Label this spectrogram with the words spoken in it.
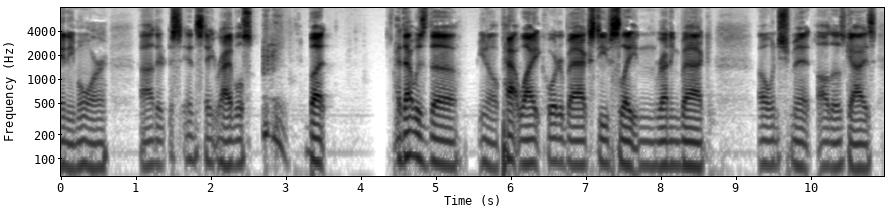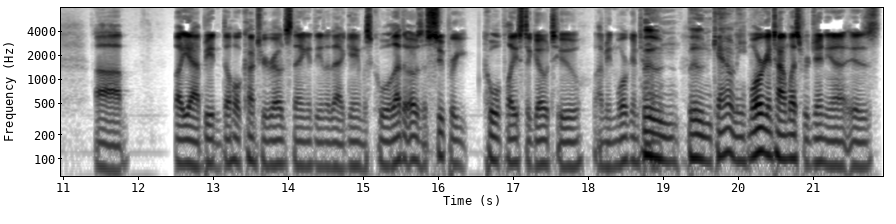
anymore. Uh, they're just in-state rivals, but that was the you know Pat White quarterback, Steve Slaton running back, Owen Schmidt, all those guys. Uh, but yeah, being the whole country roads thing at the end of that game was cool. That, that was a super cool place to go to. I mean, Morgantown, Boone, Boone County. Morgantown, West Virginia is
